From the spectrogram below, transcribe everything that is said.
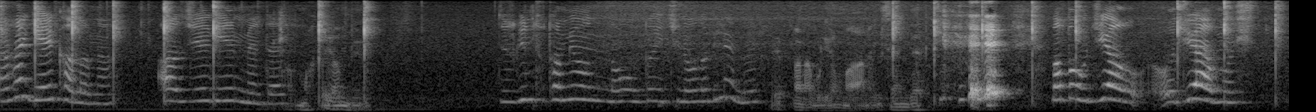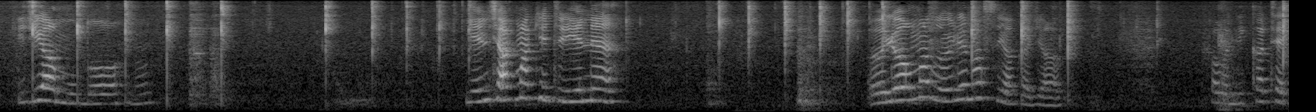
Aha geri kalanı. Azıcık girmedi. Çakmakta yanmıyor. Düzgün tutamıyorsun olduğu için olabilir mi? Hep bana vuruyorsun bahanayı sen de. Baba ucu, ucu yanmış. Yamuldu o. Yeni çakmak getir yeni. Öyle olmaz öyle nasıl yakacaksın? Baba dikkat et.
